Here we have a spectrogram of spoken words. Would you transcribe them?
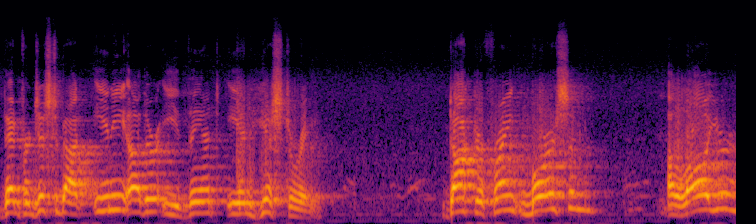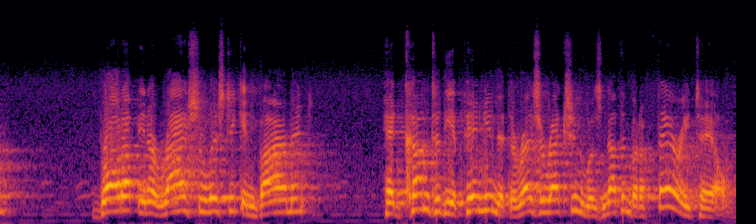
than for just about any other event in history. Dr. Frank Morison, a lawyer brought up in a rationalistic environment, had come to the opinion that the resurrection was nothing but a fairy tale,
